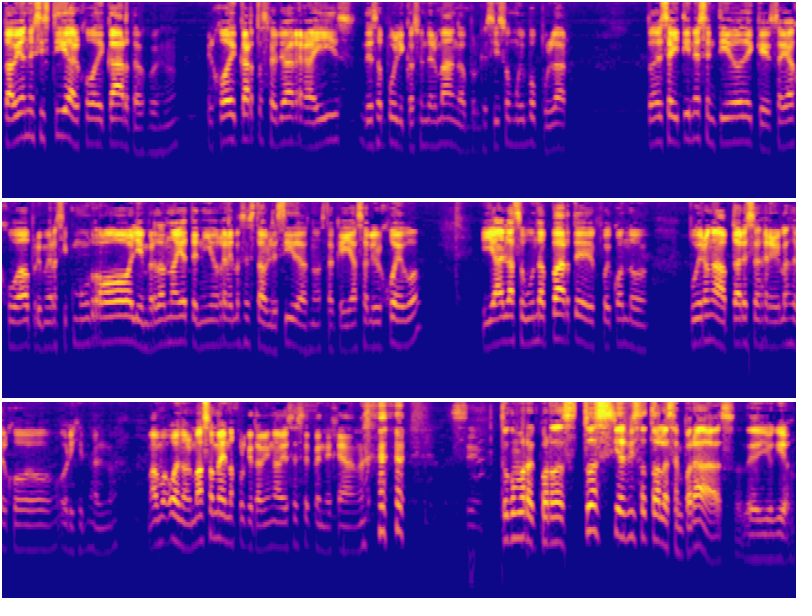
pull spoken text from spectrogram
todavía no existía el juego de cartas. Pues, ¿no? El juego de cartas salió a raíz de esa publicación del manga, porque se hizo muy popular. Entonces ahí tiene sentido de que se haya jugado primero así como un rol y en verdad no haya tenido reglas establecidas, ¿no? Hasta que ya salió el juego. Y ya la segunda parte fue cuando pudieron adaptar esas reglas del juego original, ¿no? Vamos- Bueno, más o menos, porque también a veces se pendejean. sí. ¿Tú cómo recuerdas? Tú sí has visto todas las temporadas de Yu-Gi-Oh!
